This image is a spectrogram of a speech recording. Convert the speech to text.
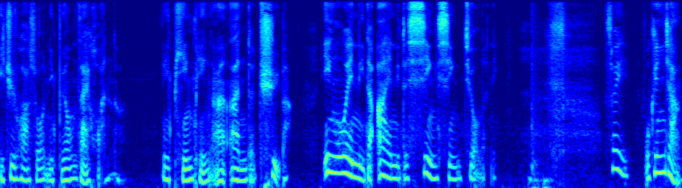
一句话说：“你不用再还了，你平平安安的去吧，因为你的爱、你的信心救了你。”所以，我跟你讲，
